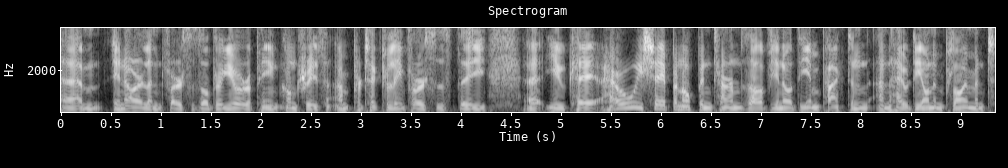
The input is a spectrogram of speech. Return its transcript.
um, in Ireland versus other European countries, and particularly versus the uh, UK. How are we shaping up in terms of you know the impact and, and how the unemployment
